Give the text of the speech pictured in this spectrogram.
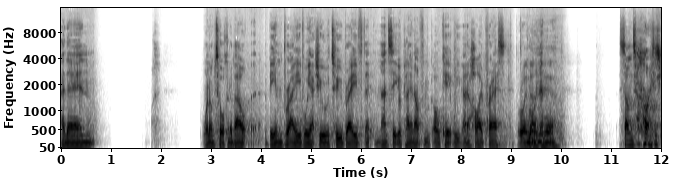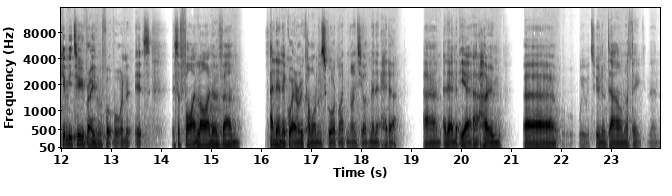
and then when I'm talking about being brave, we actually were too brave that Man City were playing out from a goal kick. We've had a high press. Bruyne, Bruyne. yeah sometimes you can be too brave in football, and it's it's a fine line of. Um, and then Aguero come on and scored like ninety odd minute header, um, and then yeah, at home uh, we were two 0 down, I think, and then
